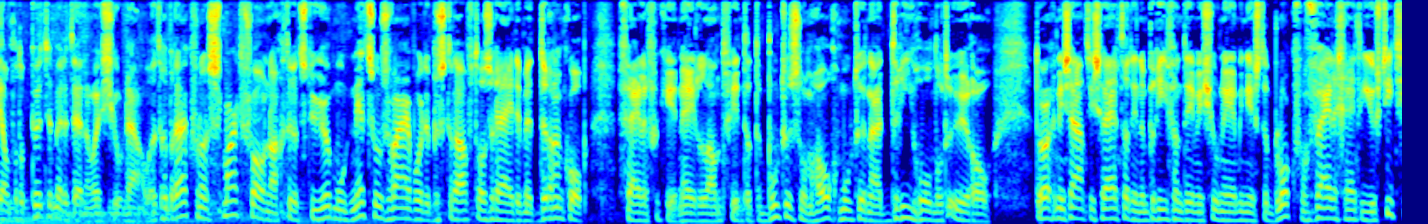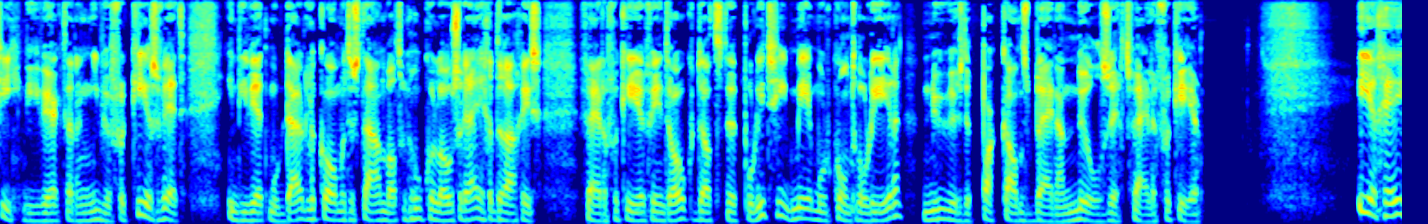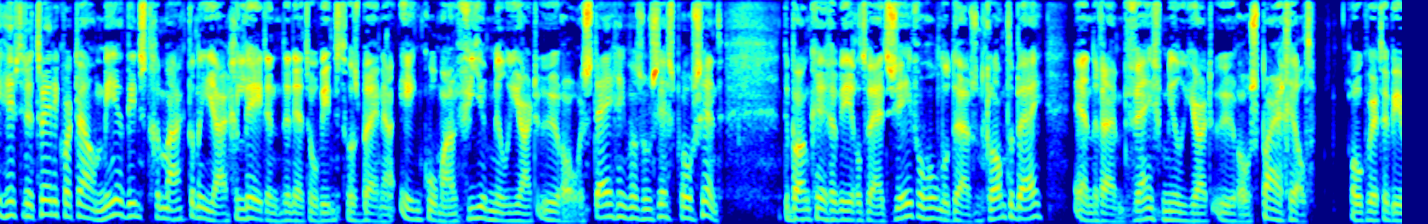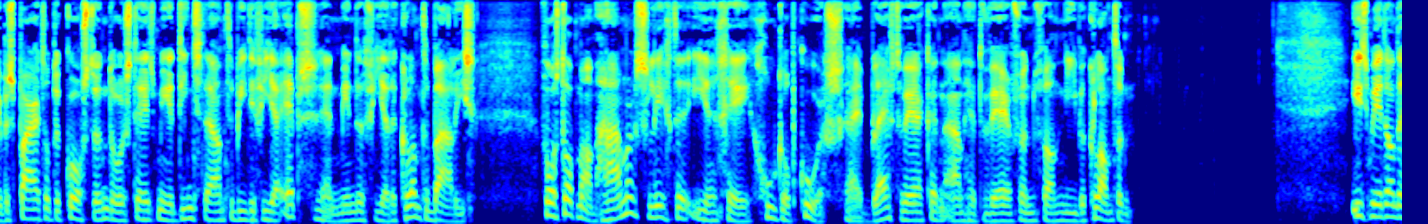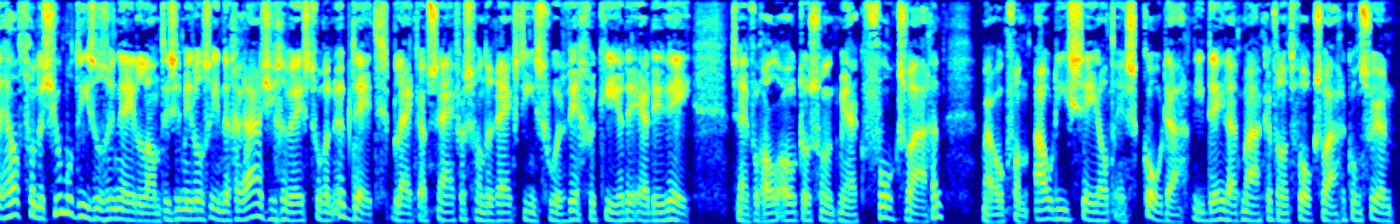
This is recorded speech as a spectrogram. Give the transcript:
Jan van der Putten met het NOS-journaal. Het gebruik van een smartphone achter het stuur moet net zo zwaar worden bestraft als rijden met drank op. Veilig Verkeer Nederland vindt dat de boetes omhoog moeten naar 300 euro. De organisatie schrijft dat in een brief van demissionair minister Blok van Veiligheid en Justitie. Die werkt aan een nieuwe verkeerswet. In die wet moet duidelijk komen te staan wat roekeloos rijgedrag is. Veilig Verkeer vindt ook dat de politie meer moet controleren. Nu is de pakkans bijna nul, zegt Veilig Verkeer. ING heeft in het tweede kwartaal meer winst gemaakt dan een jaar geleden. De netto-winst was bijna 1,4 miljard euro, een stijging van zo'n 6 procent. De bank kreeg er wereldwijd 700.000 klanten bij en ruim 5 miljard euro spaargeld. Ook werd er weer bespaard op de kosten door steeds meer diensten aan te bieden via apps en minder via de klantenbalies. Volgens topman Hamers ligt de ING goed op koers. Hij blijft werken aan het werven van nieuwe klanten. Iets meer dan de helft van de Schumel-diesels in Nederland is inmiddels in de garage geweest voor een update, blijkt uit cijfers van de Rijksdienst voor het Wegverkeer, de RDW. Het zijn vooral auto's van het merk Volkswagen, maar ook van Audi, Seat en Skoda, die deel uitmaken van het Volkswagen-concern.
